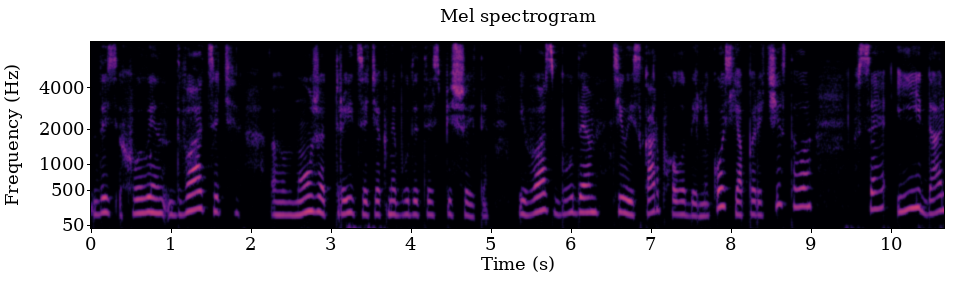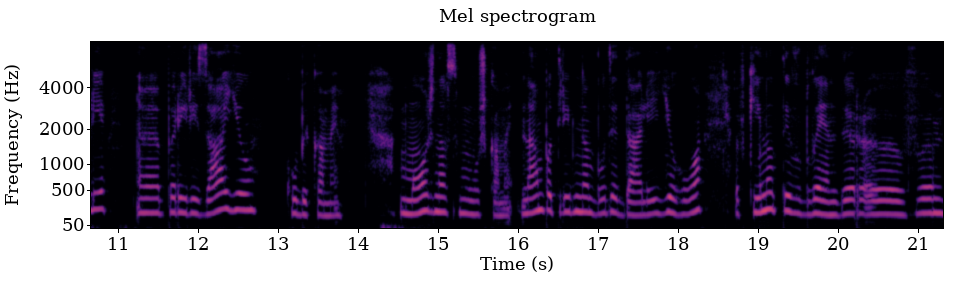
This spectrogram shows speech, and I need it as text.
десь хвилин 20, е, може 30, як не будете спішити. І у вас буде цілий скарб холодильник. Ось я перечистила все і далі е, перерізаю кубиками. Можна смужками. Нам потрібно буде далі його вкинути в блендер, е, в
